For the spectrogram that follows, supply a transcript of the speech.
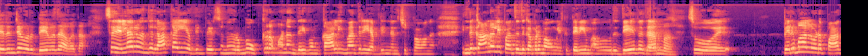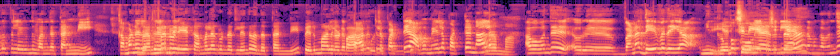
தெரிஞ்ச ஒரு தேவதை அவதான். சரி எல்லாரும் வந்து ராக்காயி அப்படின்னு பேர் சொன்னா ரொம்ப உக்கிரமான தெய்வம் காளி மாதிரி அப்படின்னு நினைச்சிட்டு போவாங்க. இந்த காணொளி பார்த்ததுக்கு அப்புறம் அவங்களுக்கு தெரியும் அவ ஒரு தேவதை. ஆமா. சோ பெருமாளோட பாதத்துல இருந்து வந்த தண்ணி பிரம்மனுடைய கமலகுண்டத்துல இருந்து வந்த தண்ணி பெருமாளோட பாதத்துல பட்டு அவ மேல பட்டனால அவ வந்து ஒரு வன தேவதையா இருந்தவங்க வந்து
